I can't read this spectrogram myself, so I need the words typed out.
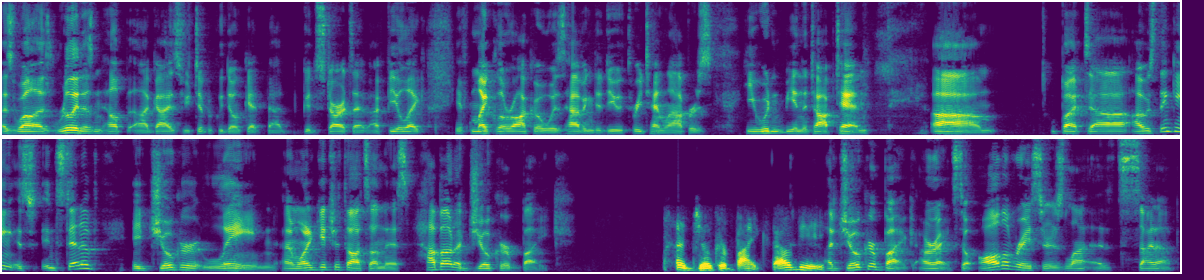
as well as really doesn't help uh, guys who typically don't get bad good starts. I, I feel like if Mike LaRocco was having to do 310 lappers, he wouldn't be in the top 10. Um, but uh, I was thinking, is instead of a Joker lane, and I want to get your thoughts on this. How about a Joker bike? A Joker bike. That would be A Joker bike. All right. So all the racers li- uh, sign up,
